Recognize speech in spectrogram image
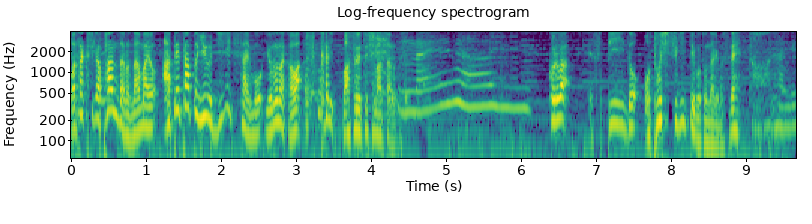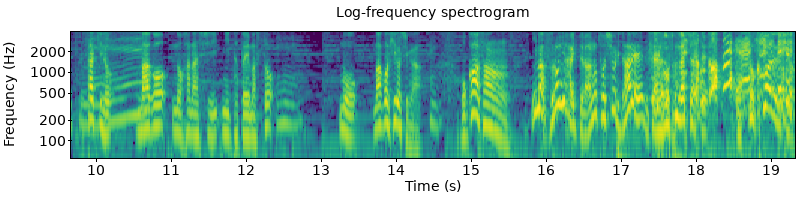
私がパンダの名前を当てたという事実さえも世の中はすっかり忘れてしまったのです。これはスピード落としすぎっていうことになりますね。そうなんですね。さっきの孫の話に例えますとえもう孫ひろしが、えはい。お母さん今風呂に入ってるあの年寄り誰？みたいなことになっちゃって。そこまで？そこまでですよ。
